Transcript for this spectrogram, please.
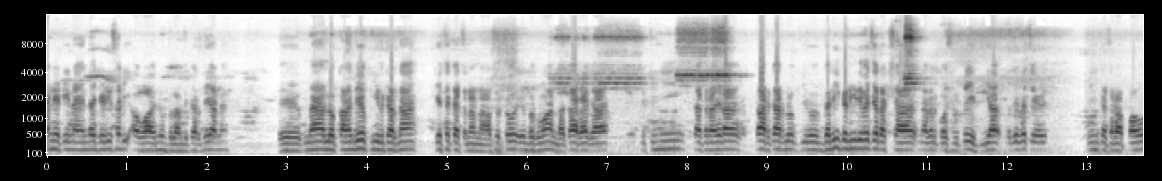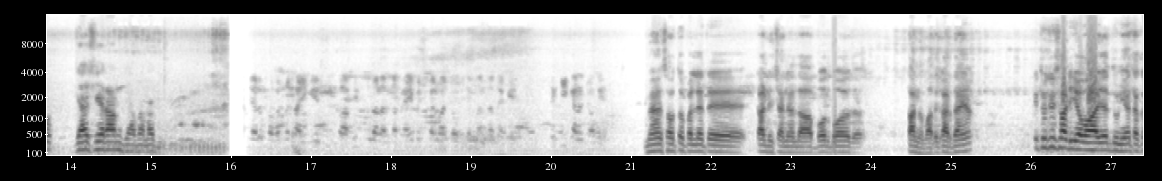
N89 ਦਾ, ਜਿਹੜੀ ਸਾਡੀ ਆਵਾਜ਼ ਨੂੰ ਬੁਲੰਦ ਕਰਦੇ ਹਨ। ਤੇ ਮੈਂ ਲੋਕਾਂ ਨੂੰ ਇਹ ਅਪੀਲ ਕਰਦਾ ਕਿ ਇੱਥੇ ਕਚਰਾ ਨਾ ਸੁੱਟੋ, ਇਹ ਭਗਵਾਨ ਦਾ ਘਰ ਹੈਗਾ। ਕਿ ਤੁਸੀਂ ਕਚਰਾ ਜਿਹੜਾ ਘਰ ਘਰ ਲੋਕ ਗਲੀ ਗਲੀ ਦੇ ਵਿੱਚ ਰਕਸ਼ਾ ਨਗਰ ਕੌਂਸਲ ਭੇਜਦੀ ਆ, ਉਹਦੇ ਵਿੱਚ ਤੁਸੀਂ ਕਚਰਾ ਪਾਓ। ਜੈ ਸ਼੍ਰੀ ਰਾਮ, ਜੈ ਬਾਲਾ ਜੀ ਚਲੋ ਖਬਰ ਦਿਖਾਈ ਗਈ ਸੀ ਕਾਫੀ ਕੂੜਾ ਲੱਗਦਾ ਪਿਆ ਇਹ ਵਿਸ਼ਕਰਮਾ ਚੌਕ ਦੇ ਮੰਦਰ ਦੇ ਅੱਗੇ ਤੇ ਕੀ ਕਹਿਣਾ ਚਾਹੋਗੇ ਮੈਂ ਸਭ ਤੋਂ ਪਹਿਲੇ ਤੇ ਤੁਹਾਡੇ ਚੈਨਲ ਦਾ ਬਹੁਤ-ਬਹੁਤ ਧੰਨਵਾਦ ਕਰਦਾ ਹਾਂ ਕਿ ਤੁਸੀਂ ਸਾਡੀ ਆਵਾਜ਼ ਦੁਨੀਆ ਤੱਕ,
